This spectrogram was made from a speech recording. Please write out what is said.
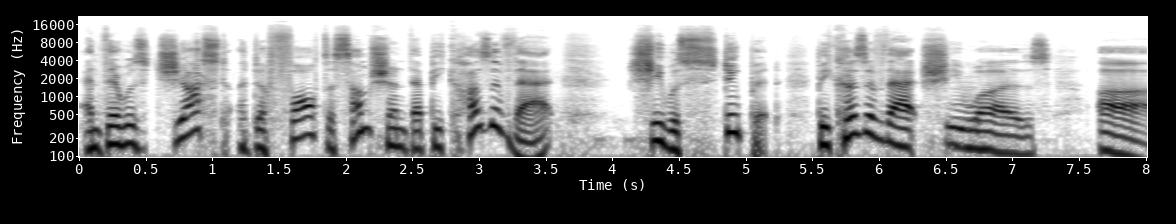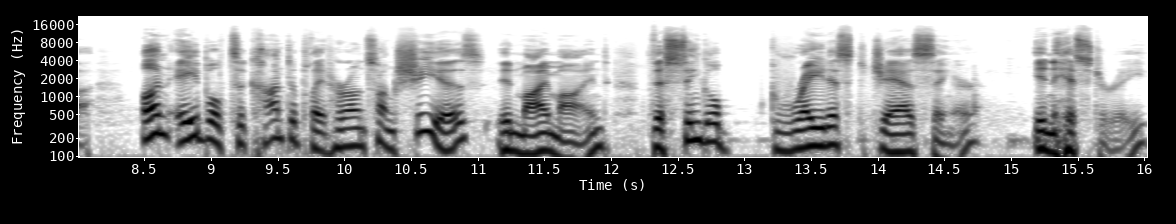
And there was just a default assumption that because of that, she was stupid. Because of that, she mm. was uh, unable to contemplate her own song. She is, in my mind, the single greatest jazz singer in history,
